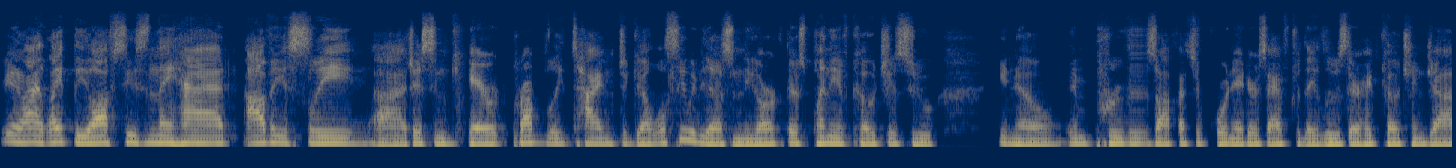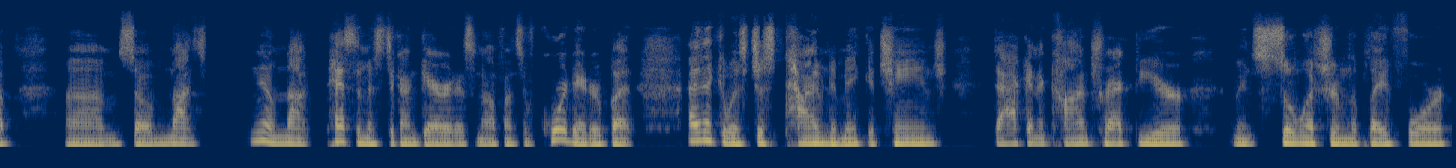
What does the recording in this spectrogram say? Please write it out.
you know, I like the offseason they had. Obviously, uh, Jason Garrett probably time to go. We'll see what he does in New York. There's plenty of coaches who, you know, improve as offensive coordinators after they lose their head coaching job. Um, so I'm not you know, not pessimistic on Garrett as an offensive coordinator, but I think it was just time to make a change. Dak in a contract year. I mean, so much room to play for.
